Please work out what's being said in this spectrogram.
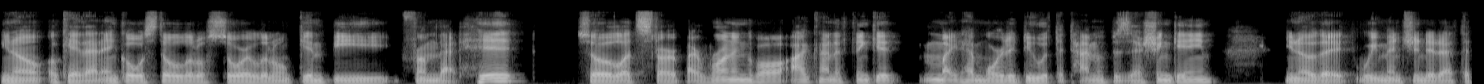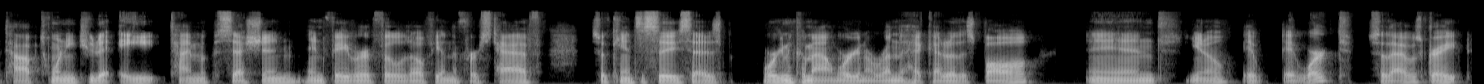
you know, okay, that ankle was still a little sore, a little gimpy from that hit. So let's start by running the ball. I kind of think it might have more to do with the time of possession game. You know, that we mentioned it at the top 22 to 8 time of possession in favor of Philadelphia in the first half. So Kansas City says, we're going to come out and we're going to run the heck out of this ball. And, you know, it, it worked. So that was great.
